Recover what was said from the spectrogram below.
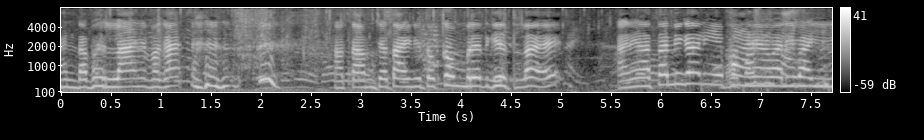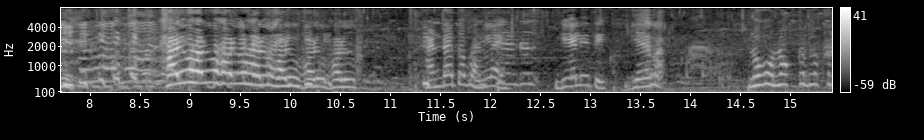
हंडा भरला आहे बघा. आता आमच्या ताईने तो कमरेत घेतलाय. आणि आता निघाली आहे पाण्यावाली बाई. हळू हळू हळू हळू हळू हळू हळू हंडा तर भरलाय. गेले ते. गेला. नको लवकर लवकर.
